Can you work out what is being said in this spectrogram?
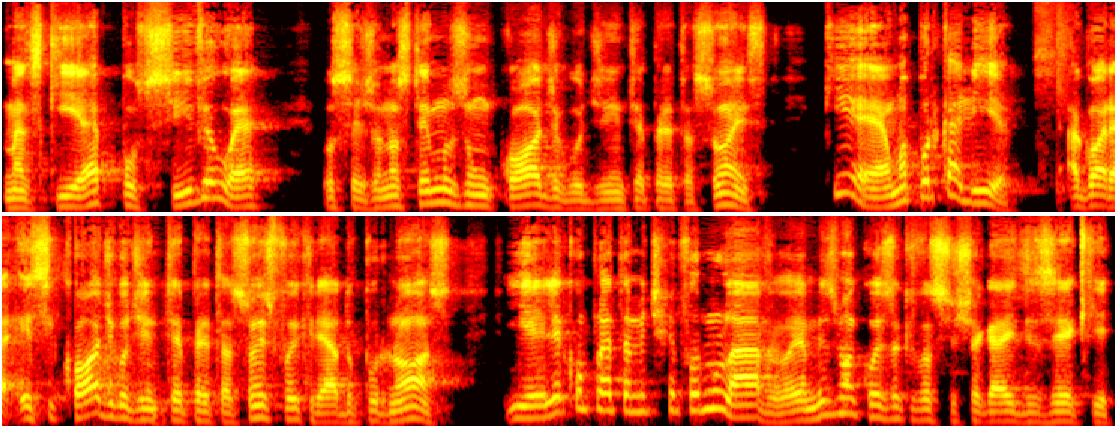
Mas que é possível, é. Ou seja, nós temos um código de interpretações que é uma porcaria. Agora, esse código de interpretações foi criado por nós e ele é completamente reformulável. É a mesma coisa que você chegar e dizer que,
